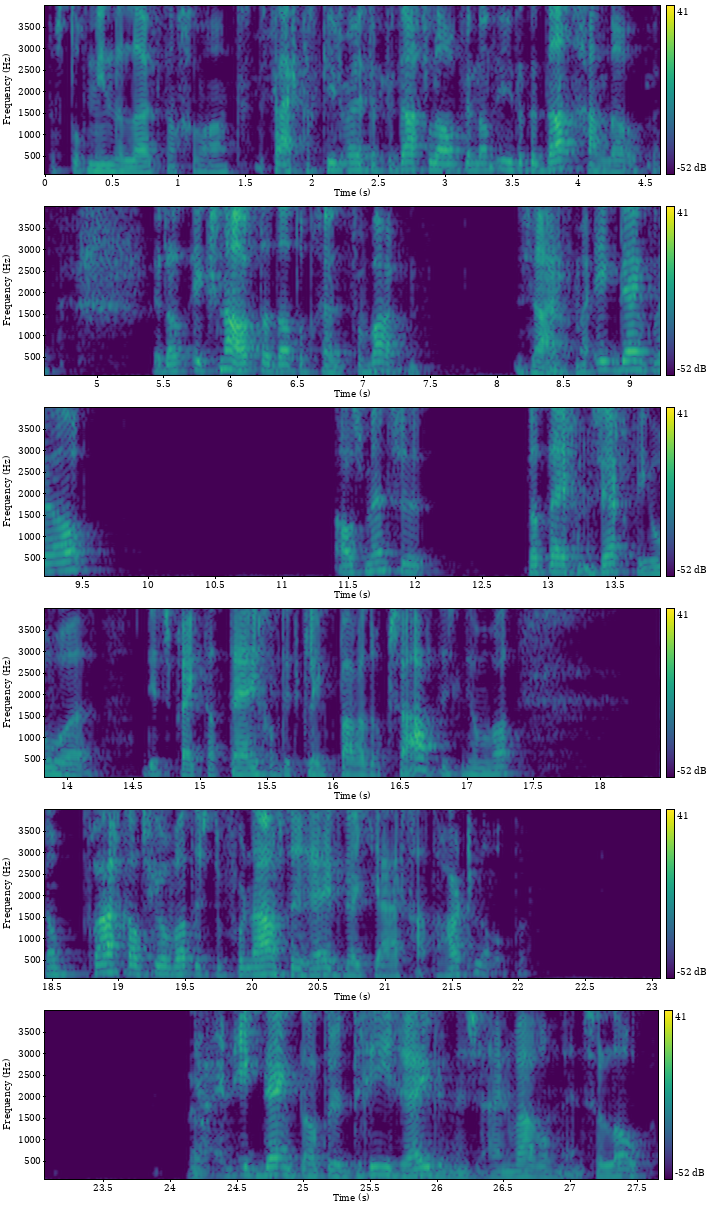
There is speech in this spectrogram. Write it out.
dat is toch minder leuk dan gewoon 50 kilometer per dag lopen en dan iedere dag gaan lopen. Ja, dat, ik snap dat dat op een gegeven moment verwarring zaait. Ja. Maar ik denk wel, als mensen dat tegen me zeggen, van joh, eh, dit spreekt dat tegen, of dit klinkt paradoxaal, dit is niet helemaal wat. Dan vraag ik altijd, van, joh, wat is de voornaamste reden dat jij gaat hardlopen? Ja. Ja, en ik denk dat er drie redenen zijn waarom mensen lopen.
